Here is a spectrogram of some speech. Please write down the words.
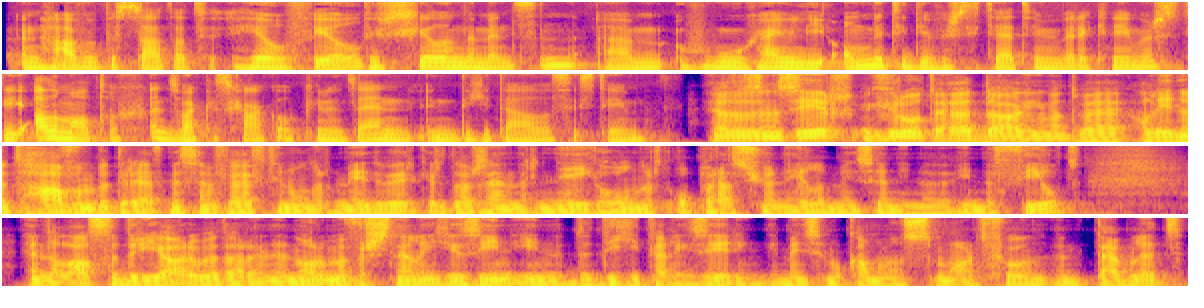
Een haven bestaat uit heel veel verschillende mensen. Um, hoe gaan jullie om met die diversiteit in werknemers, die allemaal toch een zwakke schakel kunnen zijn in het digitale systeem? Ja, dat is een zeer grote uitdaging, want wij, alleen het havenbedrijf met zijn 1500 medewerkers, daar zijn er 900 operationele mensen in de, in de field. En de laatste drie jaar hebben we daar een enorme versnelling gezien in de digitalisering. Die mensen hebben ook allemaal een smartphone, een tablet,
